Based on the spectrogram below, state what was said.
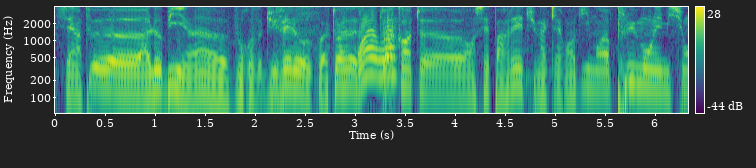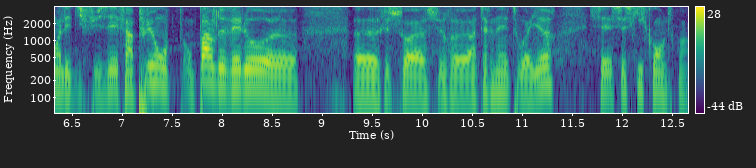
c'est un peu euh, un lobby hein, pour du vélo. Quoi. Toi, Ouais, toi ouais. quand euh, on s'est parlé, tu m'as clairement dit, moi, plus mon émission elle est diffusée, enfin, plus on, on parle de vélo, euh, que ce soit sur euh, Internet ou ailleurs, c'est ce qui compte. Quoi.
